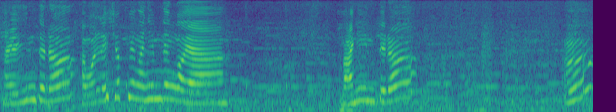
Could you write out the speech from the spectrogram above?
잘 힘들어? 아, 원래 쇼핑은 힘든 거야. 많이 힘들어? 응?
